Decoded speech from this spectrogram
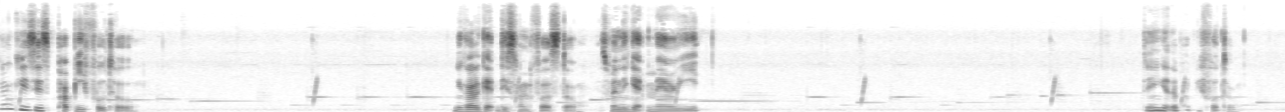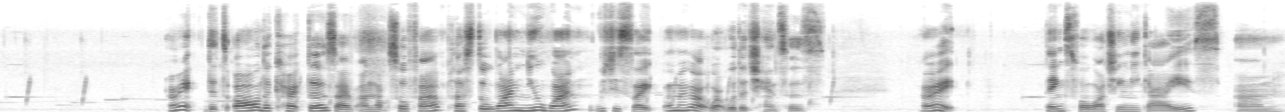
Look at his puppy photo. You gotta get this one first though. It's when they get married. Then you get the puppy photo. Alright, that's all the characters I've unlocked so far, plus the one new one, which is like, oh my god, what were the chances? Alright, thanks for watching me guys. Um,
